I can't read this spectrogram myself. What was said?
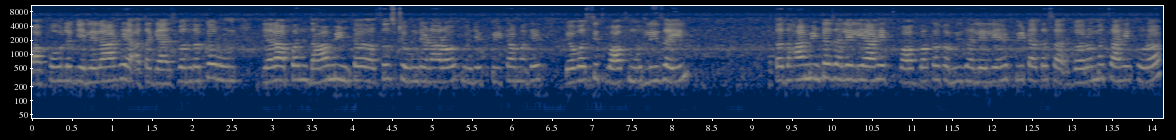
वाफवलं गेलेलं आहे. आता गॅस बंद करून याला आपण दहा मिनटं असंच ठेवून देणार आहोत. म्हणजे पिठामध्ये व्यवस्थित वाफ मुरली जाईल. आता दहा मिनटं झालेली आहेत. वाफ बाका कमी झालेली आहे. पीठ आता सा गरमच आहे थोडं.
